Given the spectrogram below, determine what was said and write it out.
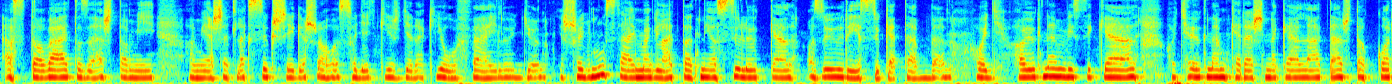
azt a változást, ami, ami esetleg szükséges ahhoz, hogy egy kisgyerek jól fejlődjön. És hogy muszáj megláttatni a szülőkkel az ő részüket ebben, hogy ha ők nem viszik el, hogyha ők nem keresnek ellátást, akkor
